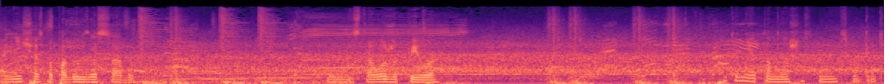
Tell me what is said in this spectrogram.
они сейчас попадут в засаду. С того же тыла. Хотя нет, там наши стоят, смотрите.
